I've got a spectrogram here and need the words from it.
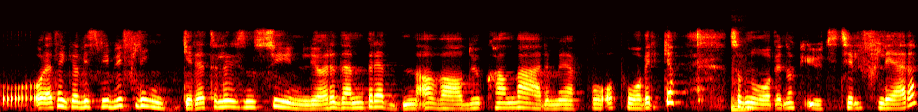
og jeg tenker at Hvis vi blir flinkere til å liksom synliggjøre den bredden av hva du kan være med på å påvirke, så når vi nok ut til flere.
